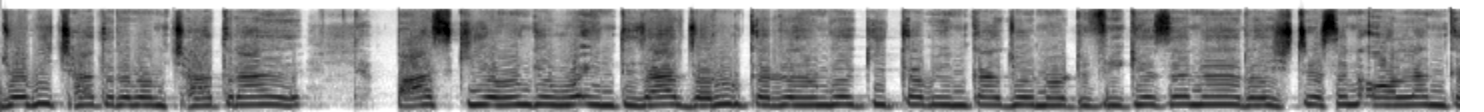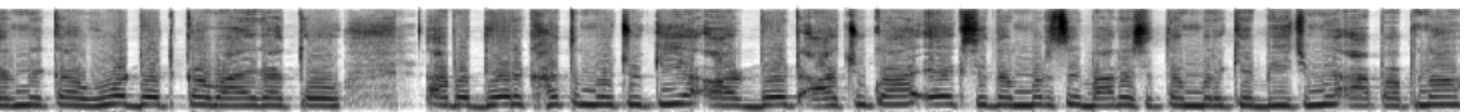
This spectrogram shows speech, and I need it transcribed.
जो भी छात्र एवं छात्राएँ पास किए होंगे, वो इंतज़ार ज़रूर कर रहे होंगे कि कब इनका जो नोटिफिकेशन है रजिस्ट्रेशन ऑनलाइन करने का, वो डेट कब आएगा। तो अब देर खत्म हो चुकी है और डेट आ चुका है। एक सितंबर से बारह सितंबर के बीच में आप अपना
